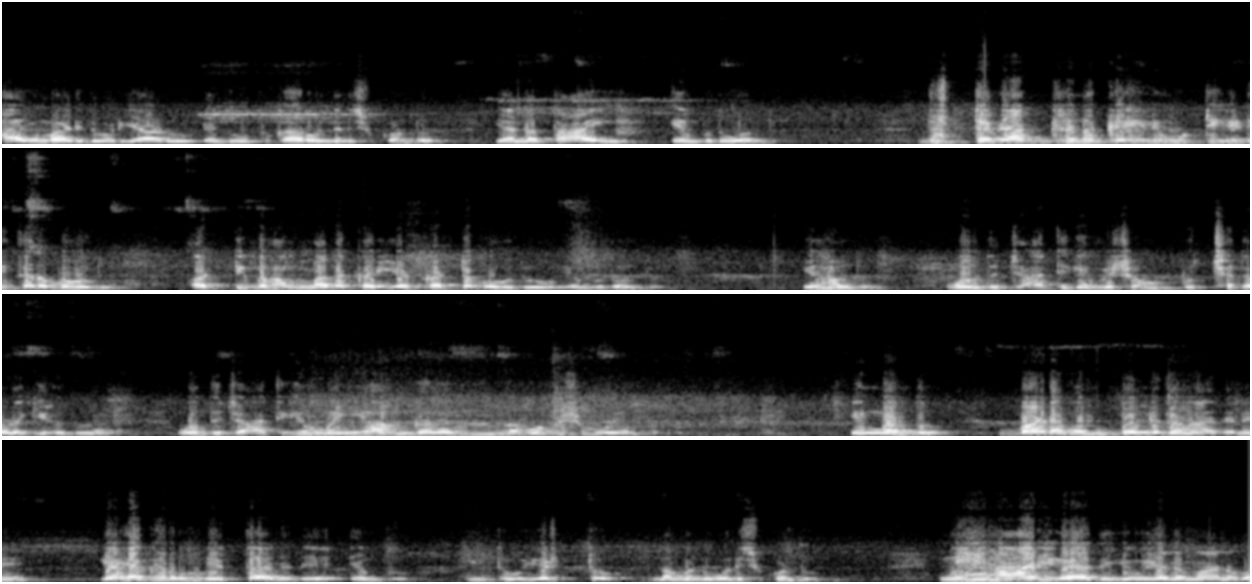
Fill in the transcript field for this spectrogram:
ಹಾಗೆ ಮಾಡಿದವರು ಯಾರು ಎಂದು ಉಪಕಾರವನ್ನು ನೆನೆಸಿಕೊಂಡು ಎನ್ನ ತಾಯಿ ಎಂಬುದು ಒಂದು. ದುಷ್ಟ ವ್ಯಾಘ್ರನ ಕೈಯಲ್ಲಿ ಮುಟ್ಟಿ ಹಿಡಿತರಬಹುದು, ಅಟ್ಟಿಬಹ ಮದಕರಿಯ ಕಟ್ಟಬಹುದು ಎಂಬುದೊಂದು. ಇನ್ನೊಂದು ಒಂದು ಜಾತಿಗೆ ವಿಷವು ಪುಚ್ಛದೊಳಗಿಹುದು ಒಂದು ಜಾತಿಗೆ ಮೈಯ ಅಂಗವೆಲ್ಲವೂ ವಿಷವು ಎಂಬುದು. ಇನ್ನೊಂದು, ಬಡವನು ಬಲ್ಲಿದನಾಗನೆ ಎಳಗರು ಎತ್ತಾಗದೆ ಎಂದು. ಇಂಥವು ಎಷ್ಟು ನಮ್ಮನ್ನು ಒಲಿಸಿಕೊಂಡು, ನೀನಾರಿಗಾದೆಯೋ ಎಲ ಮಾನವ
